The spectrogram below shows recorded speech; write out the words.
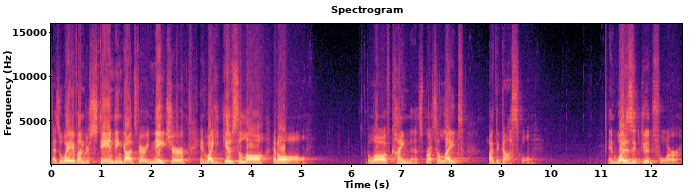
as a way of understanding God's very nature and why he gives the law at all. The law of kindness brought to light by the gospel. And what is it good for?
